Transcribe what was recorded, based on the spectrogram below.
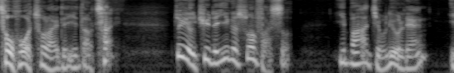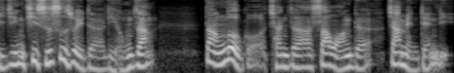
凑合出来的一道菜。最有趣的一个说法是，一八九六年，已经七十四岁的李鸿章到俄国参加沙皇的加冕典礼。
